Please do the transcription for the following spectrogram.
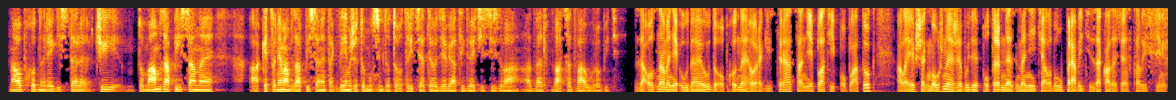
na obchodný register, či to mám zapísané, a keď to nemám zapísané, tak viem, že to musím do toho 39.2022 urobiť. Za oznámenie údajov do obchodného registra sa neplatí poplatok, ale je však možné, že bude potrebné zmeniť alebo upraviť zakladateľské listiny.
